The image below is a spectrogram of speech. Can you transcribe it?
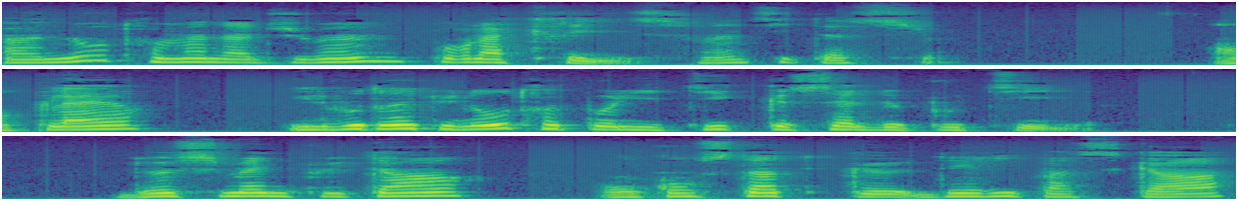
un autre management pour la crise. Fin. En clair, il voudrait une autre politique que celle de Poutine. Deux semaines plus tard, on constate que Deripaska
